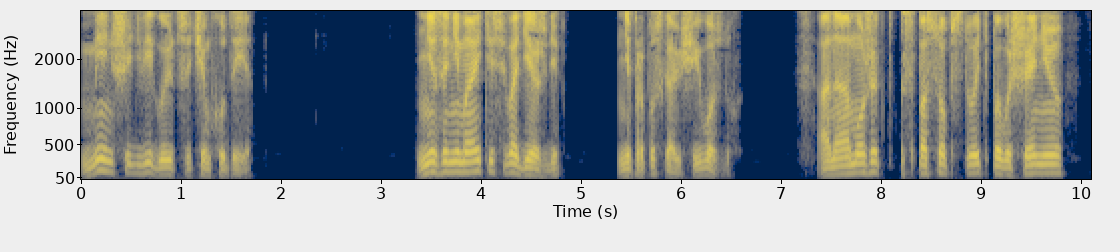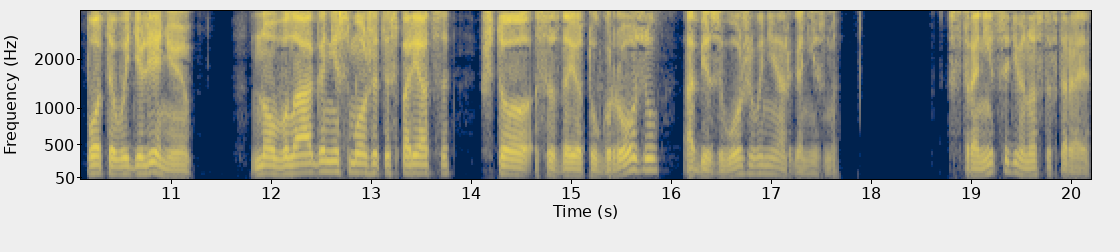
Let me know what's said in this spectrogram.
меньше двигаются, чем худые. Не занимайтесь в одежде, не пропускающей воздух. Она может способствовать повышению потовыделению, но влага не сможет испаряться, что создает угрозу обезвоживания организма. Страница 92.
